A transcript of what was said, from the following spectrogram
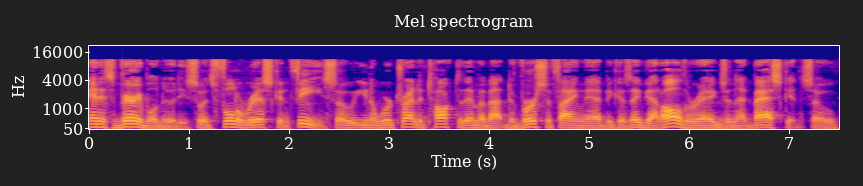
and it's variable annuities, so it's full of risk and fees. So, you know, we're trying to talk to them about diversifying that because they've got all their eggs in that basket. So,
